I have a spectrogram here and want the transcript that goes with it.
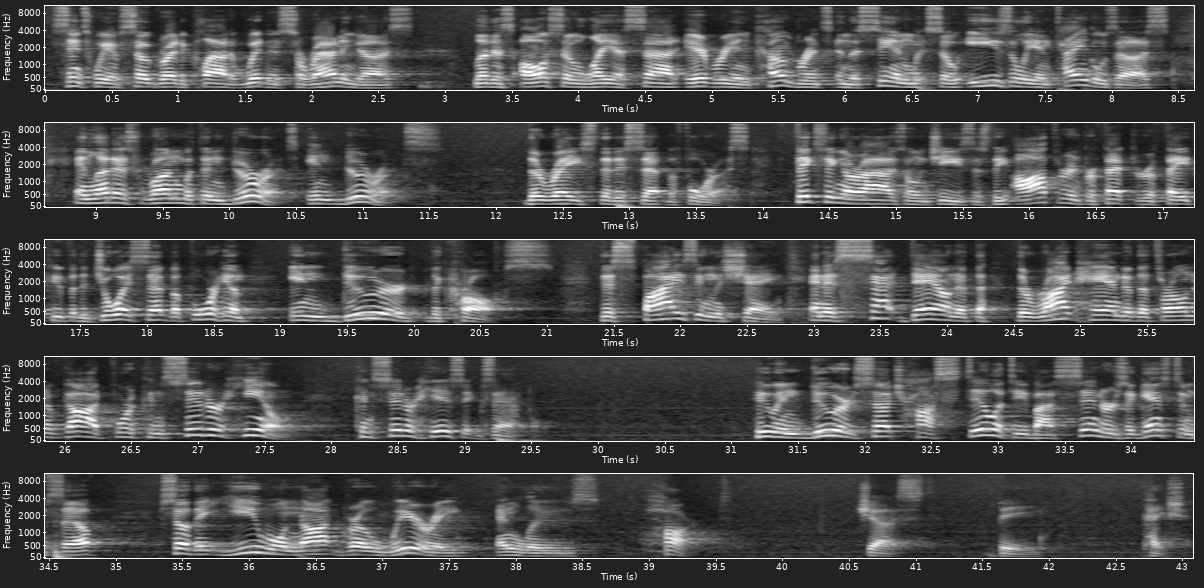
since we have so great a cloud of witness surrounding us, let us also lay aside every encumbrance and the sin which so easily entangles us and let us run with endurance, endurance, the race that is set before us, fixing our eyes on Jesus, the author and perfecter of faith, who for the joy set before him endured the cross, despising the shame, and has sat down at the, the right hand of the throne of God. For consider him, consider his example, who endured such hostility by sinners against himself, so that you will not grow weary and lose heart. Just be patient.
